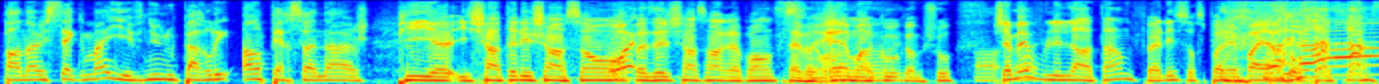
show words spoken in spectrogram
pendant un segment, il est venu nous parler en personnage. Puis euh, il chantait des chansons chansons, on faisait des chansons à répondre. C'était vraiment vrai. cool comme show. Ah, Jamais vous voulez l'entendre, vous pouvez aller sur Spotify, Apple Podcast,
